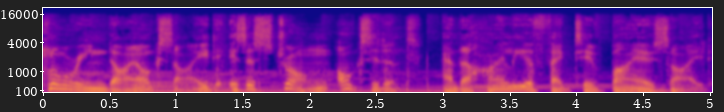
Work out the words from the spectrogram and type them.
Chlorine dioxide is a strong oxidant and a highly effective biocide.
